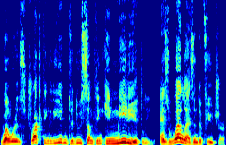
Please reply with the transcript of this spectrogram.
when we're instructing the Yidden to do something immediately as well as in the future.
